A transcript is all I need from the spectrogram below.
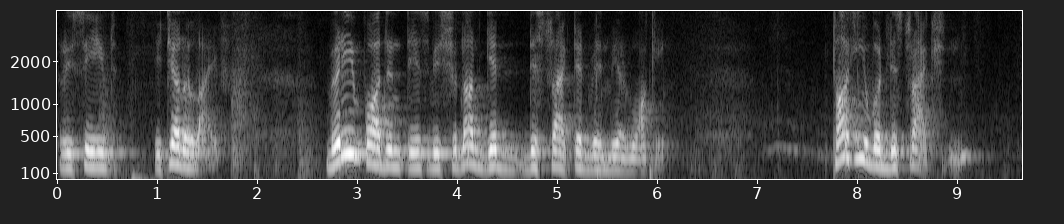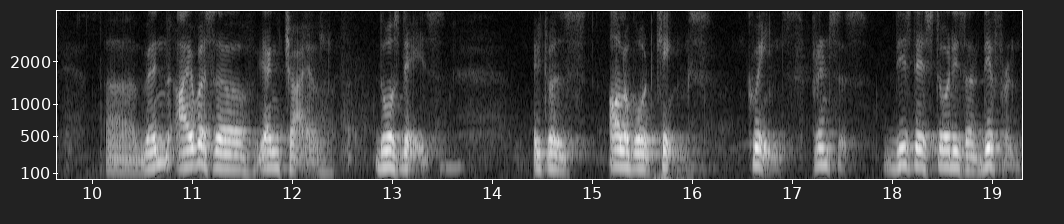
received eternal life. Very important is we should not get distracted when we are walking. Talking about distraction, uh, when I was a young child, those days, it was all about kings, queens, princes. These days, stories are different.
